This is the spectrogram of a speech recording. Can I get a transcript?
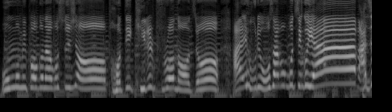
온몸이 뻐근하고 쑤셔. 버디 기를 불어 넣어줘. 아이, 우리 오사공구 친구, 야! 맞아!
